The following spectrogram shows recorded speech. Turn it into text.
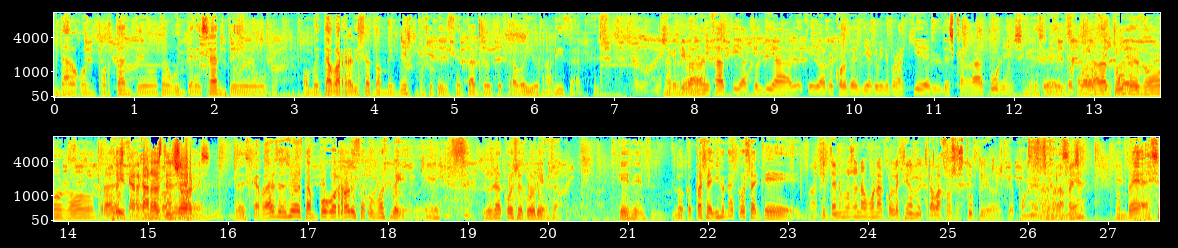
de algo importante o de algo interesante o, o me estaba realizando a mí mismo, eso que dicen tanto que trabajo realiza. Pues, No sé qué te iba a realizar a ti aquel día que ya recordé el día que vine por aquí, el descargar. Que te tocó descargar atunes veces. no, no realiza. Descargar ascensores. Descargar ascensores tampoco realiza lo más mínimo. ¿eh? Y una cosa curiosa. Que lo que pasa es una cosa que Aquí tenemos una buena colección de trabajos estúpidos que poner sobre la mesa. No veas.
